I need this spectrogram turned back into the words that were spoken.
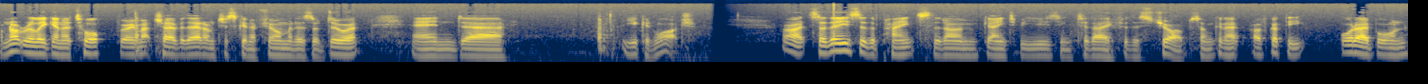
I'm not really going to talk very much over that. I'm just going to film it as I do it. And uh, you can watch. Alright, so these are the paints that I'm going to be using today for this job. So I'm going to, I've got the Autoborn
